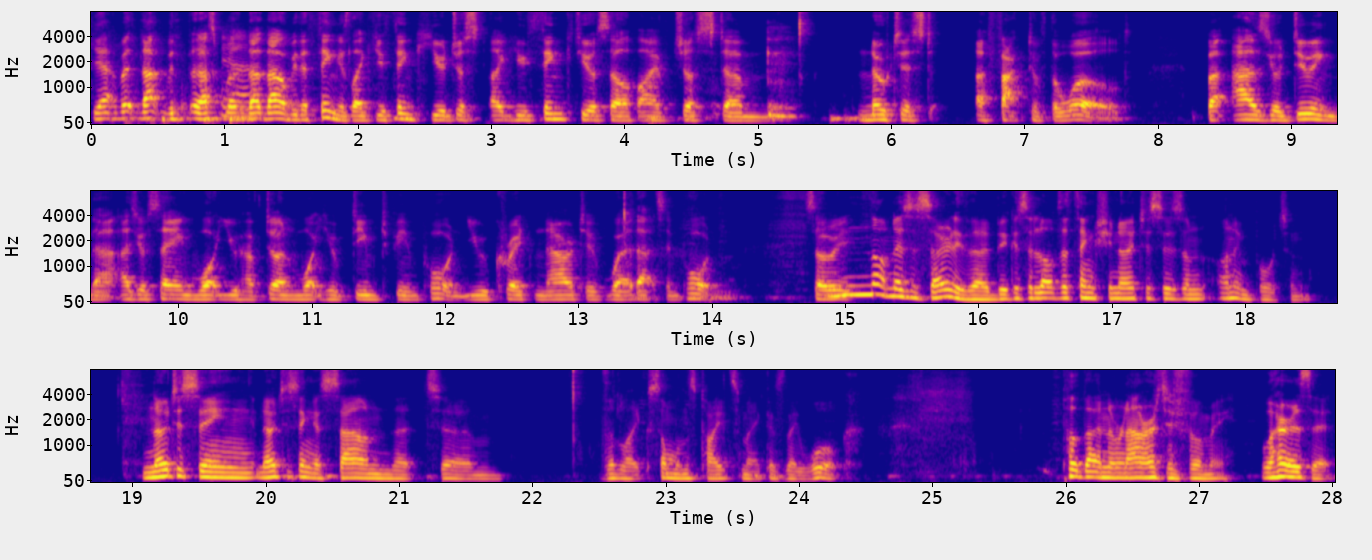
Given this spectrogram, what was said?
Yeah, but that but that's Yeah. that that would be the thing is like you think you're just like you think to yourself, I've just um, noticed a fact of the world. But as you're doing that, as you're saying what you have done, what you've deemed to be important, you create a narrative where that's important. So it, Not necessarily though, because a lot of the things she notices are unimportant. Noticing noticing a sound that um, that like someone's tights make as they walk. Put that in a narrative for me. Where is it?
